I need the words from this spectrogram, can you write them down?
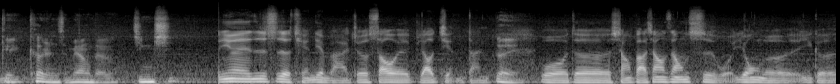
给客人什么样的惊喜？因为日式的甜点本来就稍微比较简单。对，我的想法像上次我用了一个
